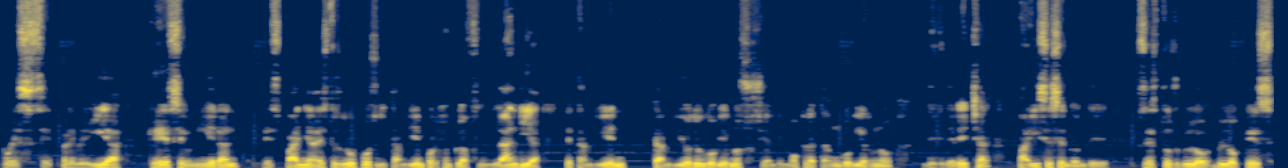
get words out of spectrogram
pues se preveía que se unieran España a estos grupos y también, por ejemplo, a Finlandia, que también cambió de un gobierno socialdemócrata a un gobierno de derecha, países en donde pues, estos bloques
